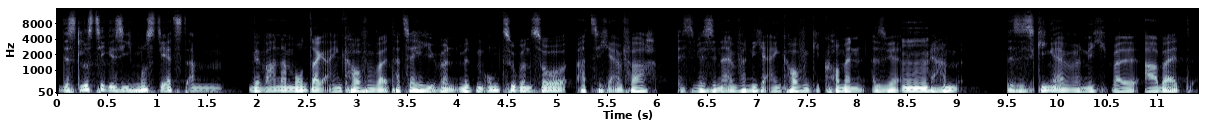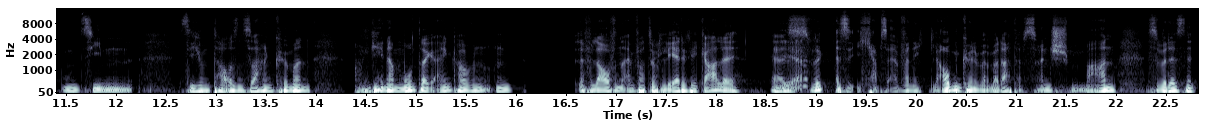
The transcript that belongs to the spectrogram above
das Lustige ist, ich musste jetzt am, wir waren am Montag einkaufen, weil tatsächlich über, mit dem Umzug und so hat sich einfach, also wir sind einfach nicht einkaufen gekommen. Also wir, mm. wir haben, also es ging einfach nicht, weil Arbeit, Umziehen, sich um tausend Sachen kümmern und gehen am Montag einkaufen und laufen einfach durch leere Regale. Ja, ja. Wirklich, also ich habe es einfach nicht glauben können, weil man dachte, so ein Schmarrn. Es wird jetzt nicht,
